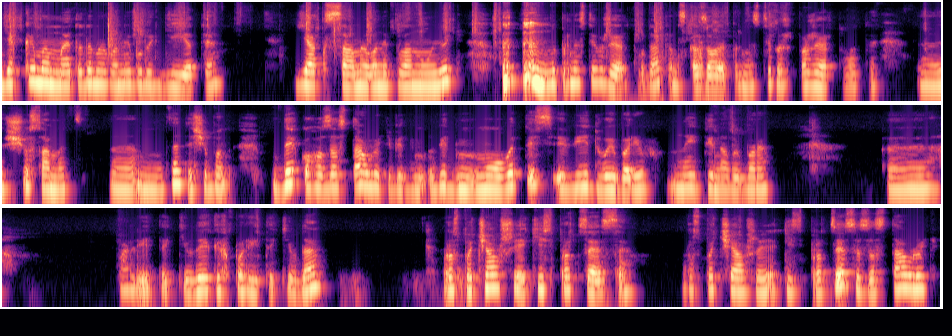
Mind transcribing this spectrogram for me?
якими методами вони будуть діяти? Як саме вони планують ну, принести в жертву, да? там сказали, принести пож- пожертвувати. Е, Що саме? е, Знаєте, щоб декого заставлять від, відмовитись від виборів, не йти на вибори. Політиків, деяких політиків, да? розпочавши якісь процеси, розпочавши якісь процеси, заставлять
